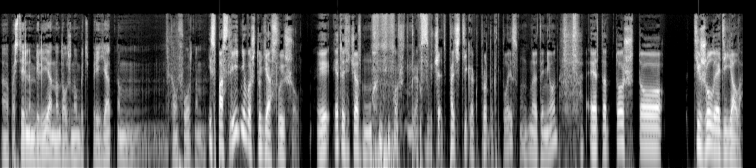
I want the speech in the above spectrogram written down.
а, постельном белье. Оно должно быть приятным, комфортным. Из последнего, что я слышал, и это сейчас может прям звучать почти как product placement, но это не он. Это то, что тяжелое одеяло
